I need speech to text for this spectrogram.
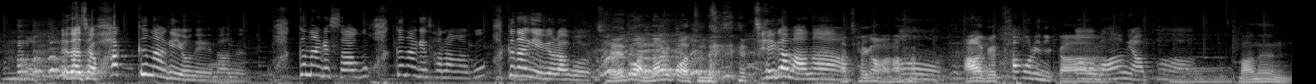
천도? 나 진짜 화끈하게 연애해 나는. 화끈하게 싸우고 화끈하게 사랑하고 화끈하게 이별하고 쟤도 안 나올 것 같은데. 죄가 많아. 아 제가 많아. 어. 아 그래 타버리니까. 어 마음이 아파. 나는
